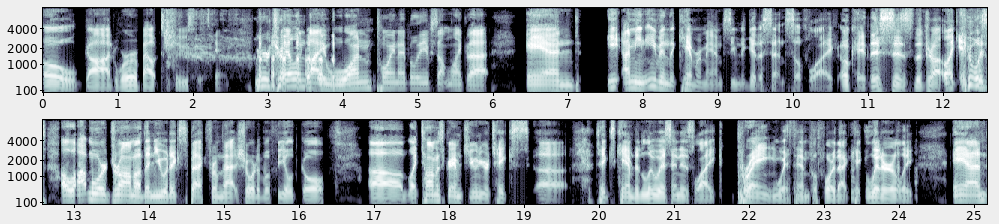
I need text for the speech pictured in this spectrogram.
oh God, we're about to lose this game. We were trailing by one point, I believe, something like that. And I mean, even the cameraman seemed to get a sense of like, okay, this is the drama. Like it was a lot more drama than you would expect from that short of a field goal. Um, like Thomas Graham Jr. takes uh, takes Camden Lewis and is like praying with him before that kick, literally, and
